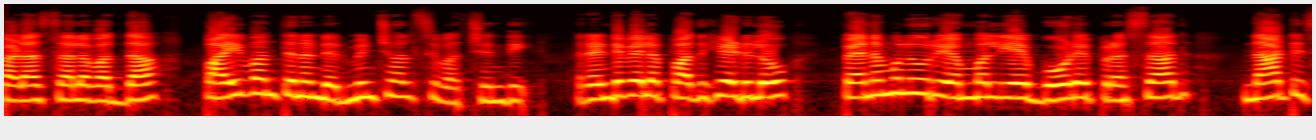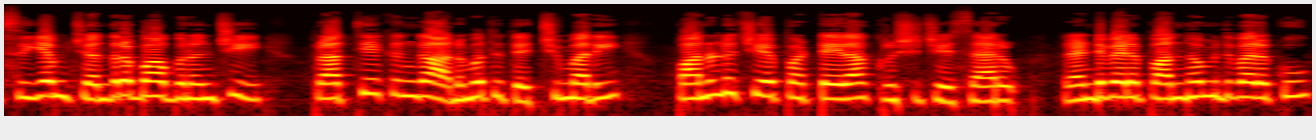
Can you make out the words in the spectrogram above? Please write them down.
కళాశాల వద్ద పైవంతెన నిర్మించాల్సి వచ్చింది. రెండు వేల పదిహేడులో పెనమలూరు ఎమ్మెల్యే బోడే ప్రసాద్ నాటి సీఎం చంద్రబాబు నుంచి ప్రత్యేకంగా అనుమతి తెచ్చి మరీ పనులు చేపట్టేలా కృషి చేశారు. రెండు వేల పంతొమ్మిది వరకు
